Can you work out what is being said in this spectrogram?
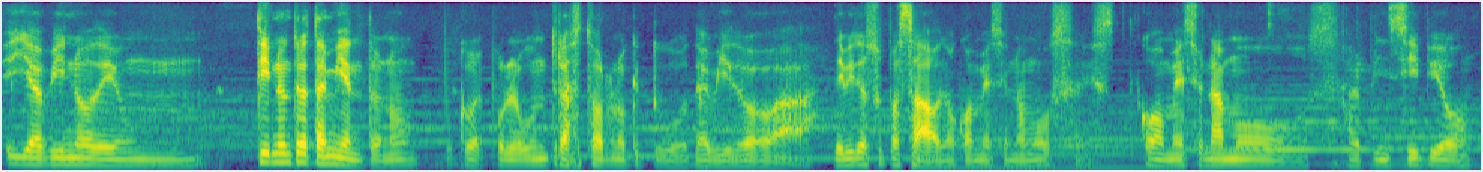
ella vino de un, tiene un tratamiento, ¿no? Por, por, algún trastorno que tuvo debido a, debido a su pasado, ¿no? Como mencionamos, como mencionamos al principio,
